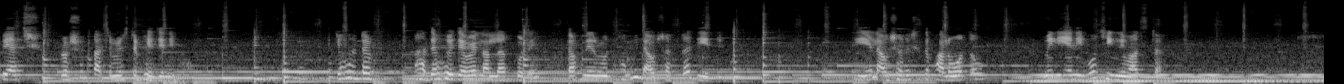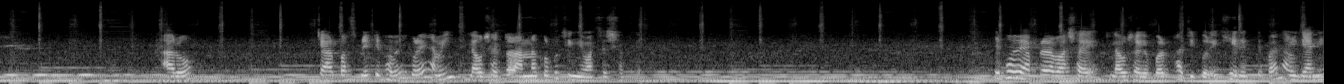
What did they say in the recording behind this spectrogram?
পেঁয়াজ, রসুন, কাঁচামরিচটা ভেজে নিব। যখন এটা ভাজা হয়ে যাবে লাল লাল করে, তখন এর মধ্যে আমি লাউ শাকটা দিয়ে দিব। দিয়ে লাউ শাকের সাথে ভালো মতো মিলিয়ে নিব চিংড়ি মাছটা। আরও চার পাঁচ মিনিট এভাবে করে আমি লাউ শাকটা রান্না করব চিংড়ি মাছের সাথে। এভাবে আপনারা বাসায় লাউ শাক একবার ভাজি করে খেয়ে দেখতে পারেন, আমি জানি।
